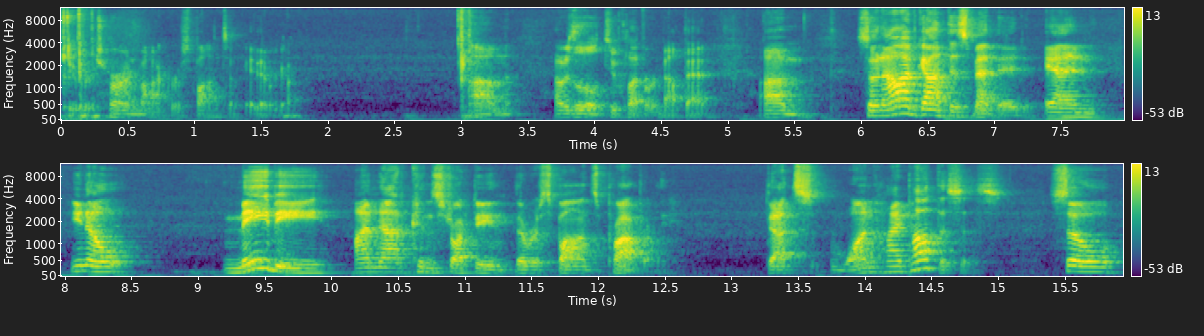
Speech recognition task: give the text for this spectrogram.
Do return mock response. Okay, there we go. Um, I was a little too clever about that. Um, so now I've got this method and, you know, maybe I'm not constructing the response properly. That's one hypothesis. So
